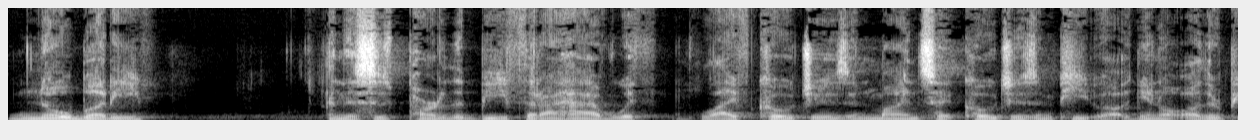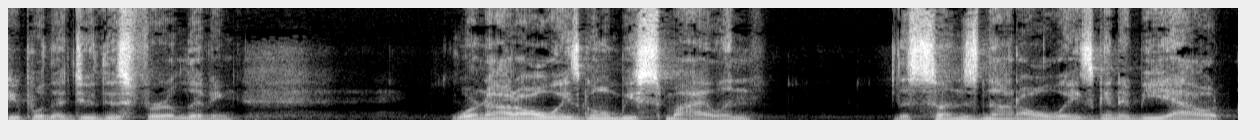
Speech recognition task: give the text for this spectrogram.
nobody and this is part of the beef that I have with life coaches and mindset coaches and people, uh, you know, other people that do this for a living we're not always going to be smiling. The sun's not always going to be out.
